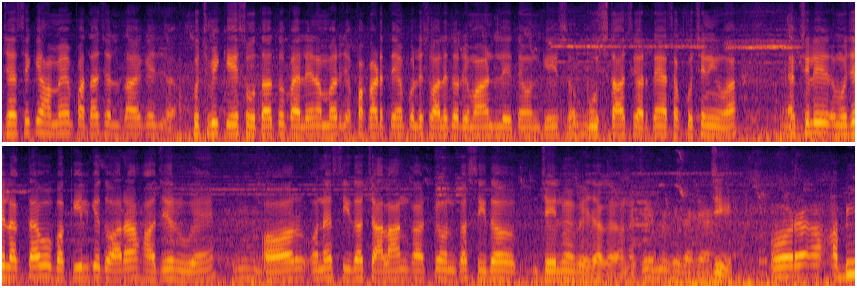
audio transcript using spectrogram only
जैसे कि हमें पता चलता है कि कुछ भी केस होता है तो पहले नंबर पकड़ते हैं पुलिस वाले तो रिमांड लेते हैं उनकी सब हम्म। पूछताछ करते हैं ऐसा कुछ नहीं हुआ। एक्चुअली मुझे लगता है वो वकील के द्वारा हाजिर हुए हैं हम्म। और उन्हें सीधा चालान काट के उनका सीधा जेल में भेजा गया उन्हें। जेल में भेजा गया जी। और अभी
